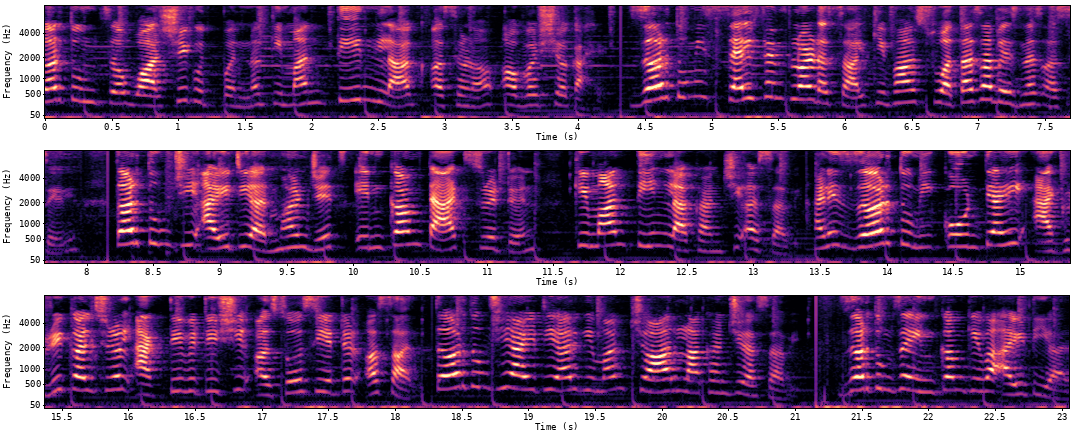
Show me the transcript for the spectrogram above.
तर तुमचं वार्षिक उत्पन्न किमान तीन लाख असणं आवश्यक आहे. जर तुम्ही सेल्फ एम्प्लॉयड असाल किंवा स्वतःचा बिझनेस असेल तर तुमची आय टी आर म्हणजेच इन्कम टॅक्स रिटर्न किमान तीन लाखांची असावी. आणि जर तुम्ही कोणत्याही ॲग्रिकल्चरल ऍक्टिव्हिटीशी असोसिएटेड असाल तर तुमची आय टी आर किमान चार लाखांची असावी. जर तुमचं इन्कम किंवा आय टी आर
